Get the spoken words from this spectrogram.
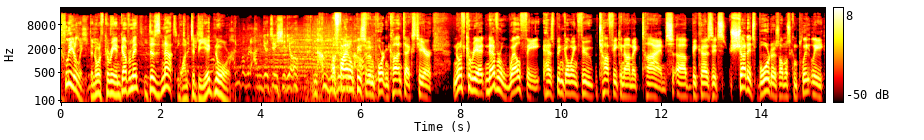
Clearly, the North Korean government does not want to be ignored. A final piece of important context here. North Korea, never wealthy, has been going through tough economic times uh, because it's shut its borders almost completely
